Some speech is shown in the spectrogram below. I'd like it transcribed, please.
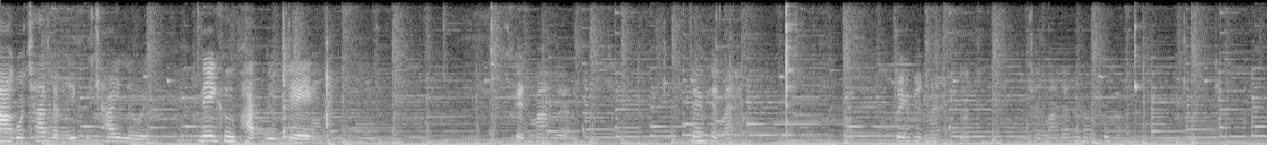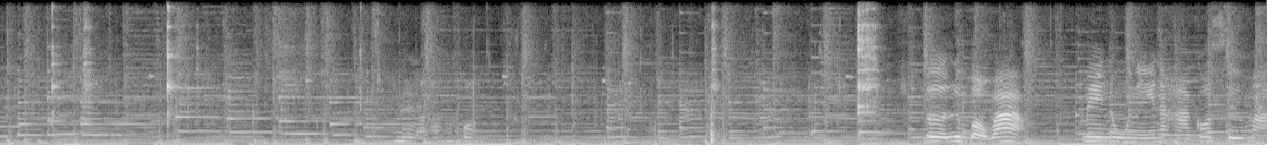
ากๆรสชาติแบบนี้คือใช่เลย นี่คือผัดหรือแกงเผ็ดมากเลยอะเจงเผ็ดไหม เจงเผ็ดไหมเผ็ดมากได้ถ้าเราพูดกันนี่นะคะทุกคน เออ ลืมบอกว่าเมนูนี้นะคะก็ซื้อมา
